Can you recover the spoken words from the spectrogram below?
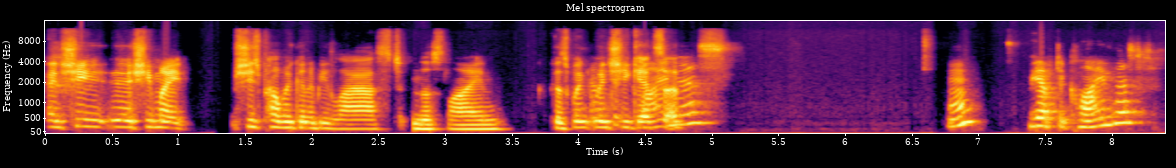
And she uh, she might she's probably gonna be last in this line. Because when, when she gets climb up this? Hmm? We have to climb this?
